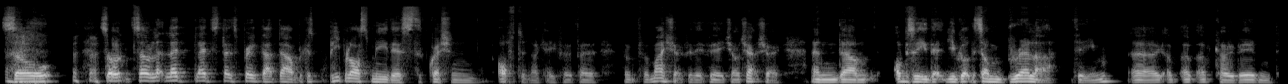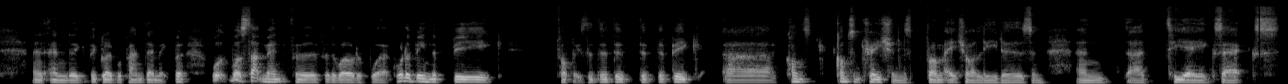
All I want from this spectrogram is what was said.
So, so, so let, let let's let's break that down because people ask me this question often. Okay, for for for, my show, for the, for the HR chat show, and um, obviously that you've got this umbrella theme uh, of, of COVID and and, and the, the global pandemic. But what, what's that meant for for the world of work? What have been the big topics, the the the, the big uh, con- concentrations from HR leaders and and uh, TA execs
